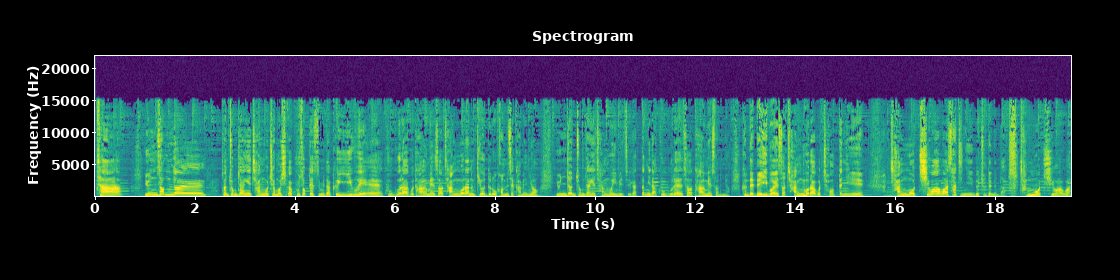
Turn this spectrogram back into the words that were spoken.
자 윤석열 전 총장의 장모 최모 씨가 구속됐습니다. 그 이후에 구글하고 다음에서 장모라는 키워드로 검색하면요. 윤 전 총장의 장모 이미지가 뜹니다. 구글에서 다음에서는요. 그런데 네이버에서 장모라고 쳤더니 장모 치와와 사진이 노출됩니다. 장모 치와와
